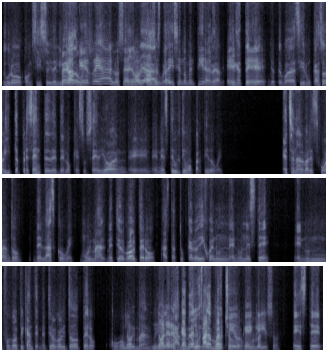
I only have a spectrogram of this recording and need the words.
duro, conciso y delicado. Pero que es real, o sea, Es no, no real, se está diciendo Es mentiras. real. Fíjate Este, que yo te voy a decir un caso ahorita presente de, de lo que sucedió en, en- en este último partido, güey. Edson Álvarez jugando del asco, güey. Muy mal. Metió el gol, pero hasta Tuca lo dijo en un, en un este, en un fútbol picante. Metió el gol y todo, pero jugó No- muy mal, güey. no le A mí rescata me el gusta mal mucho, partido que, mal. hizo. Este,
